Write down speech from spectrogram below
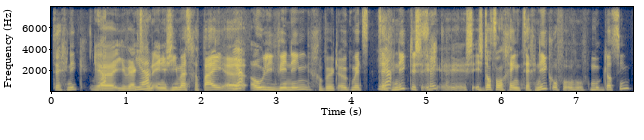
techniek. Ja. Uh, je werkt voor een energiemaatschappij. Uh, Oliewinning gebeurt ook met techniek. dus is, is, dat dan geen techniek of, of, moet ik dat zien?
